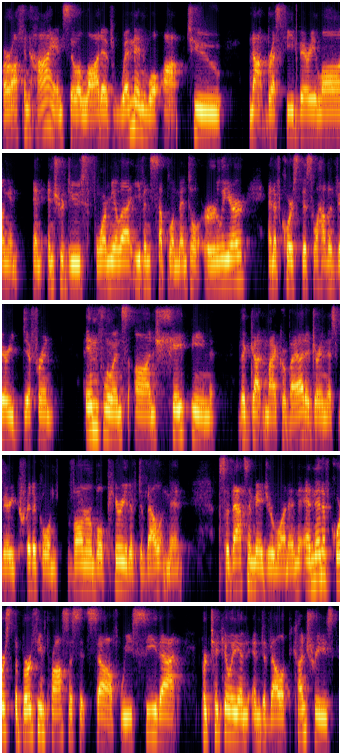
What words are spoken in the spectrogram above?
are often high. And so a lot of women will opt to not breastfeed very long and, and introduce formula, even supplemental earlier. And of course, this will have a very different influence on shaping the gut microbiota during this very critical and vulnerable period of development. So that's a major one. And, and then, of course, the birthing process itself. We see that, particularly in, in developed countries,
